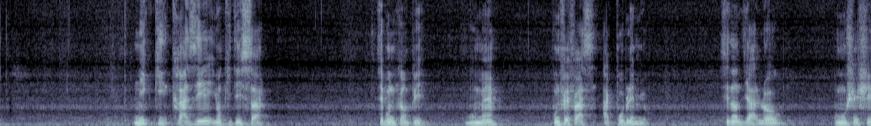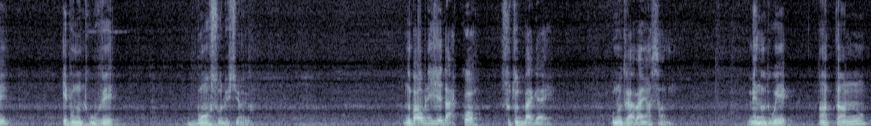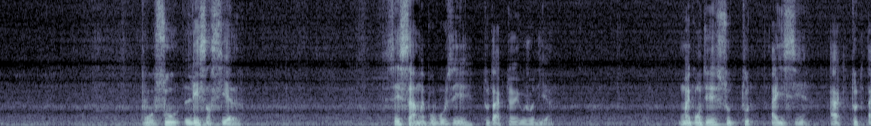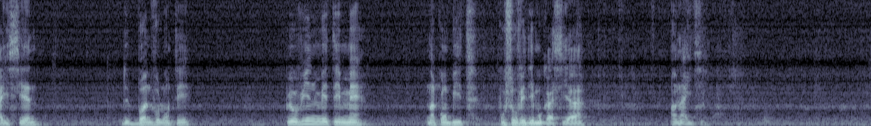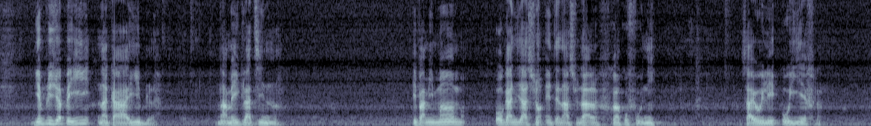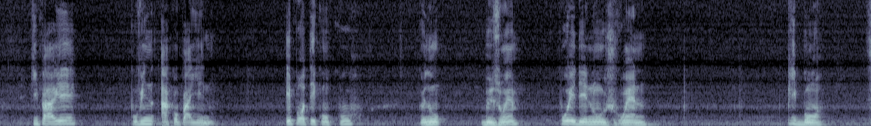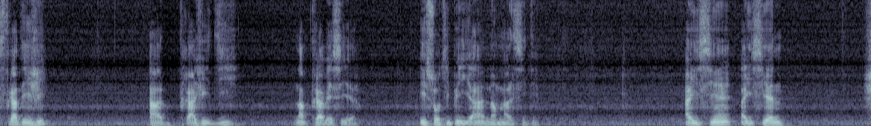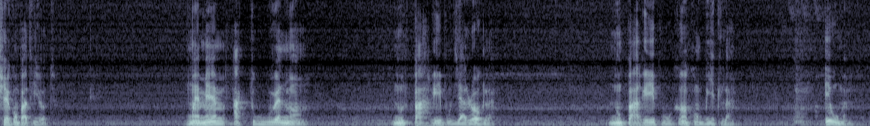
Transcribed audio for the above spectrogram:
ni craser, ils ont quitté ça. C'est pour nous camper, pour nous faire face à problème. C'est dans le dialogue pour nous chercher et pour nous trouver bonnes solutions. Nous ne sommes pas obligés d'accord sur toute bagaille pour nous travailler ensemble. Mais nous devons entendre pour sous l'essentiel. C'est ça que je propose tout acteur aujourd'hui. Je compte sur tout haïtien, à toute haïtienne de bonne volonté pour venir mettre main dans le combat pour sauver la démocratie en Haïti. Il y a plusieurs pays dans les Caraïbes, dans l'Amérique latine, et parmi membres Organisation internationale francophonie, ça y OIF, qui paraît pour venir accompagner nous et porter concours que nous besoin pour aider nous à joindre plus bonne stratégie à tragédie n'a traversé et sorti pays dans mal cité. Haïtiens, haïtiennes, chers compatriotes, moi-même, à tout gouvernement, nous parons pour dialogue là. Nous parons pour grand combat. Et vous-même?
